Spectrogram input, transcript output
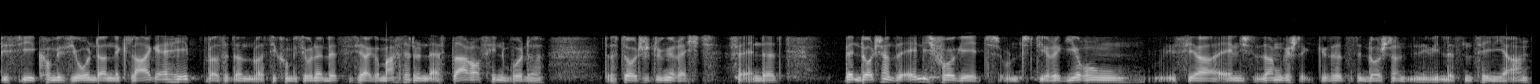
bis die Kommission dann eine Klage erhebt, was, dann, was die Kommission dann letztes Jahr gemacht hat. Und erst daraufhin wurde das deutsche Düngerecht verändert. Wenn Deutschland so ähnlich vorgeht und die Regierung ist ja ähnlich zusammengesetzt in Deutschland wie in den letzten zehn Jahren,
